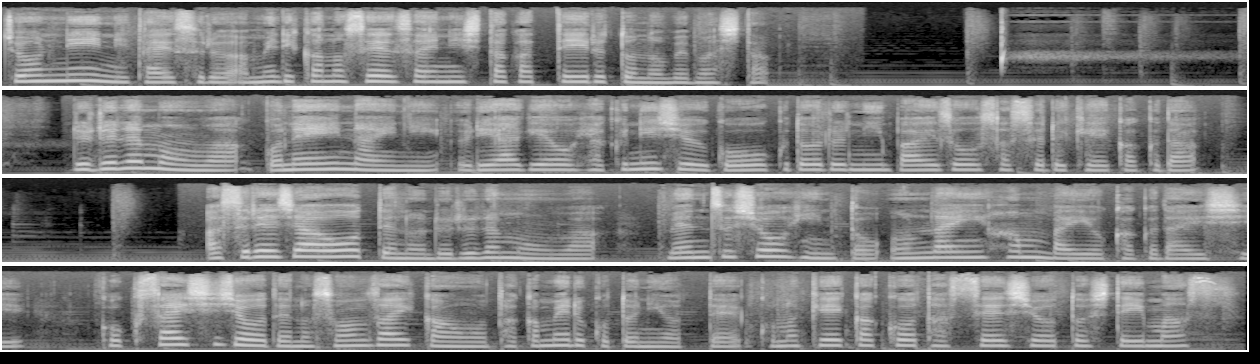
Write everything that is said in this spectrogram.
ジョン・リーに対するアメリカの制裁に従っていると述べました。ルルレモンは5年以内に売り上げを125億ドルに倍増させる計画だ。アスレジャー大手のルルレモンはメンズ商品とオンライン販売を拡大し国際市場での存在感を高めることによってこの計画を達成しようとしています。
